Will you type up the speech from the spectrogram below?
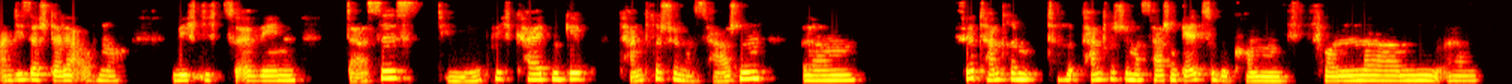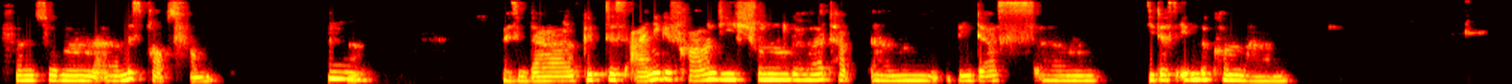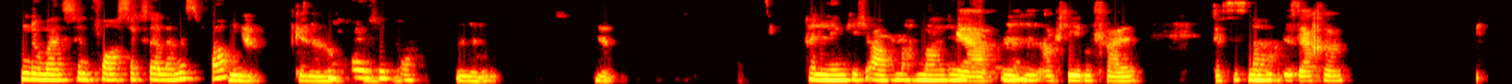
an dieser Stelle auch noch wichtig zu erwähnen, dass es die Möglichkeiten gibt, tantrische Massagen ähm, für Tantri tantrische Massagen Geld zu bekommen von, ähm, äh, von so einem äh, Missbrauchsfonds. Mhm. Also da gibt es einige Frauen, die ich schon gehört habe, ähm, wie das, ähm, die das eben bekommen haben. Du meinst den Fonds sexueller Missbrauch? Ja, genau. Okay, super. Mhm. Ja verlinke ich auch nochmal. Ja, mh, auf jeden Fall. Das ist eine ja. gute Sache.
